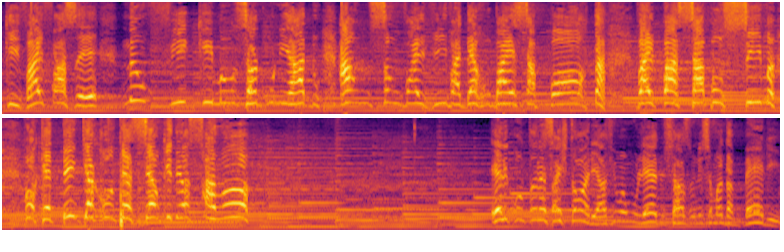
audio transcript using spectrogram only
que vai fazer, não fique, irmãos, agoniado. A unção vai vir, vai derrubar essa porta, vai passar por cima, porque tem que acontecer o que Deus falou. Ele contando essa história, havia uma mulher nos Estados Unidos chamada Betty.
